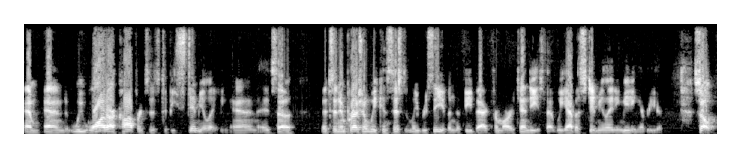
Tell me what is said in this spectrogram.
And, and we want our conferences to be stimulating. And it's a it's an impression we consistently receive in the feedback from our attendees that we have a stimulating meeting every year. So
